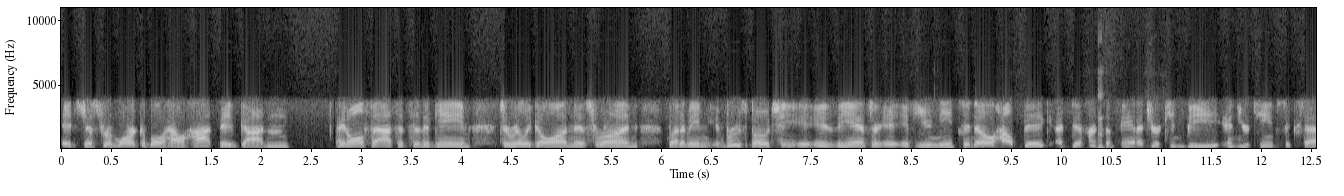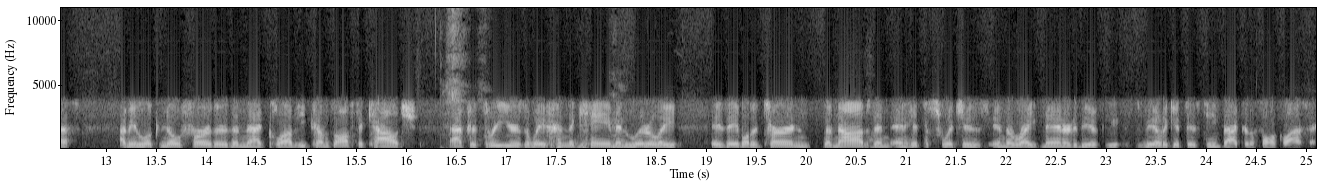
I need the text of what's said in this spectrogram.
It's just remarkable how hot they've gotten in all facets of the game to really go on this run. But I mean, Bruce Bochy is the answer. If you need to know how big a difference a manager can be in your team's success, I mean, look no further than that club. He comes off the couch after three years away from the game and literally is able to turn the knobs and, and hit the switches in the right manner to be, able to be able to get this team back to the Fall Classic.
